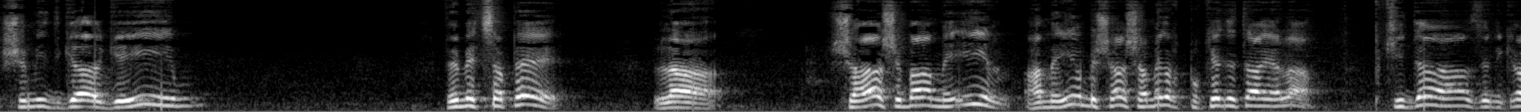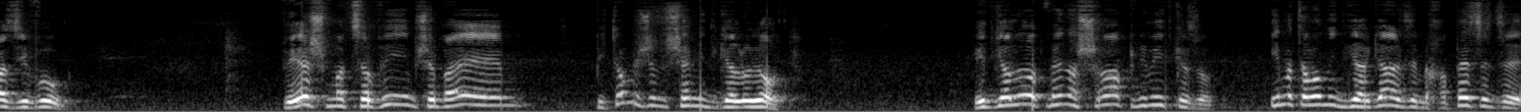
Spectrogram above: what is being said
שמתגעגעים ומצפה לשעה שבה המאיר, המאיר בשעה שהמלך פוקד את האיילה, פקידה זה נקרא זיווג. ויש מצבים שבהם פתאום יש איזה שהן התגלויות. התגלויות, מעין השראה פנימית כזאת. אם אתה לא מתגעגע על זה, מחפש את זה,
